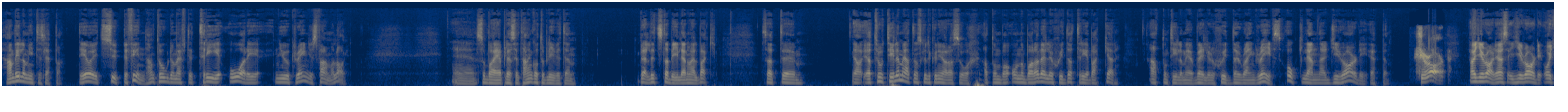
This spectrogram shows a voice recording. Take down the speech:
han vill de inte släppa. Det var ju ett superfynd. Han tog dem efter tre år i New York Rangers farmarlag. Eh, så bara helt plötsligt har han gått och blivit en väldigt stabil NHL-back. Så att eh, ja, jag tror till och med att de skulle kunna göra så att de, om de bara väljer att skydda tre backar att de till och med väljer att skydda Ryan Graves och lämnar Girardi öppen. Girard? Ja, Girard. Jag säger Girardi. Oj,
